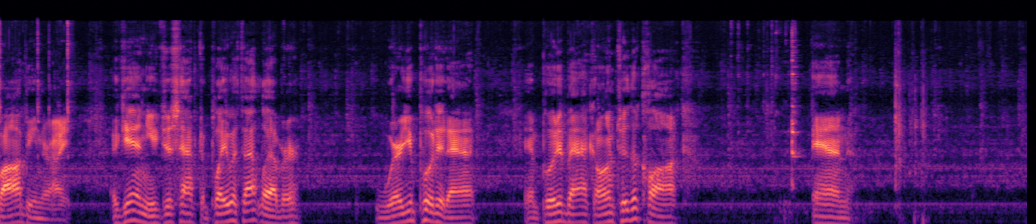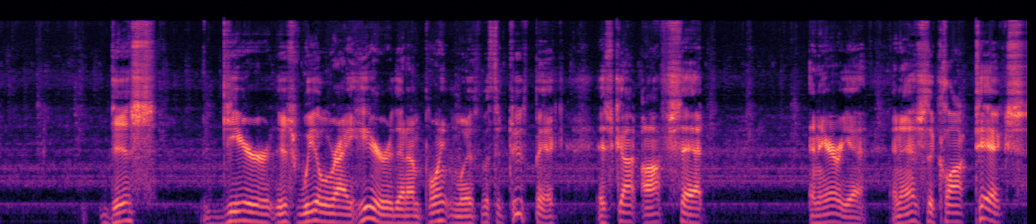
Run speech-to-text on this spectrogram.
bobbing right. Again, you just have to play with that lever, where you put it at, and put it back onto the clock, and this gear, this wheel right here that I'm pointing with with the toothpick, it's got offset an area. And as the clock ticks,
